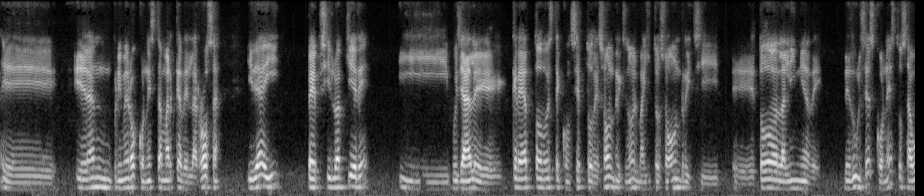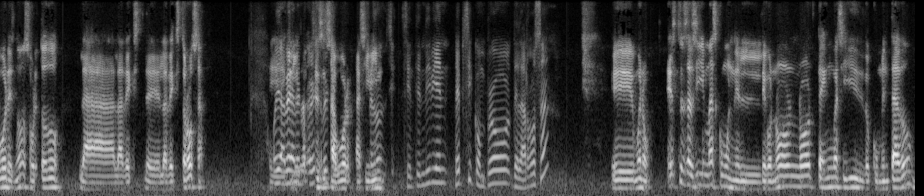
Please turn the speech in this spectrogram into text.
eh, eran primero con esta marca de la Rosa. Y de ahí Pepsi lo adquiere y pues ya le crea todo este concepto de Sonrix, ¿no? El maguito Sonrix y toda la línea de, de dulces con estos sabores, ¿no? Sobre todo la, la, la dextrosa. Oye, a ver, ese sabor así. si, entendí bien, ¿Pepsi compró de la rosa? Eh, bueno, esto es así más como en el, digo, no, no tengo así documentado,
